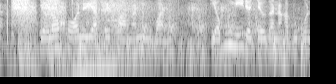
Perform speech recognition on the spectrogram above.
นะ เดี๋ยวเราขออนุญาตไปฟาร์มนั้นหนึ่งวัน เดี๋ยวพรุ่งนี้เดี๋ยวเจอกันนะครับทุกคน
